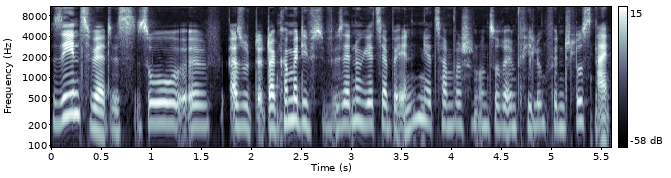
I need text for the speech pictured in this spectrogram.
sehenswert ist. So, äh, also, da, dann können wir die Sendung jetzt ja beenden. Jetzt haben wir schon unsere Empfehlung für den Schluss. Nein.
